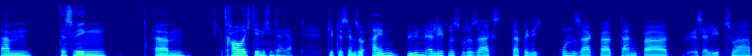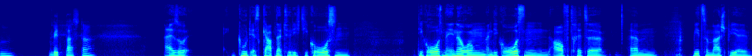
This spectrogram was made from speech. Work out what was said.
Ähm, deswegen ähm, trauere ich dem nicht hinterher. Gibt es denn so ein Bühnenerlebnis, wo du sagst, da bin ich unsagbar dankbar, es erlebt zu haben mit Basta? Also gut, es gab natürlich die großen, die großen Erinnerungen an die großen Auftritte, ähm, wie zum Beispiel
